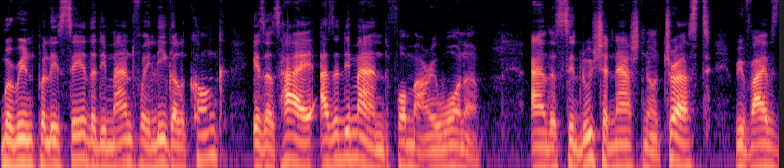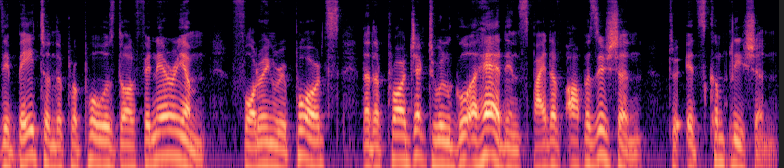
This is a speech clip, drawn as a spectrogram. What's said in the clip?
Marine police say the demand for illegal conch is as high as the demand for marijuana. And the St. Lucia National Trust revives debate on the proposed dolphinarium, following reports that the project will go ahead in spite of opposition to its completion.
